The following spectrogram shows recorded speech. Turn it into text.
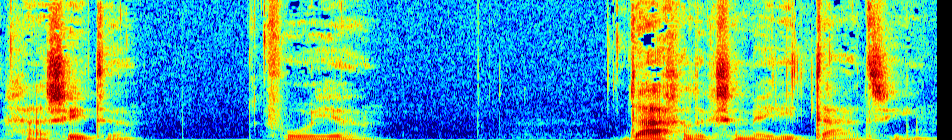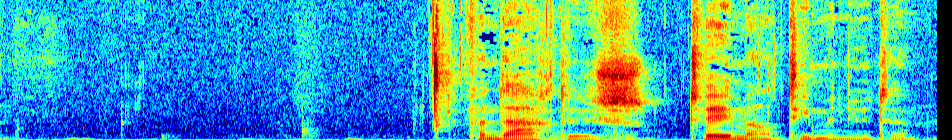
Ga zitten voor je dagelijkse meditatie. Vandaag dus tweemaal tien minuten.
